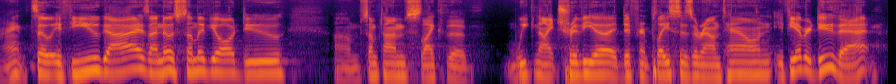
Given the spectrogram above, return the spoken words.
All right. So if you guys, I know some of you all do um, sometimes like the weeknight trivia at different places around town. If you ever do that,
